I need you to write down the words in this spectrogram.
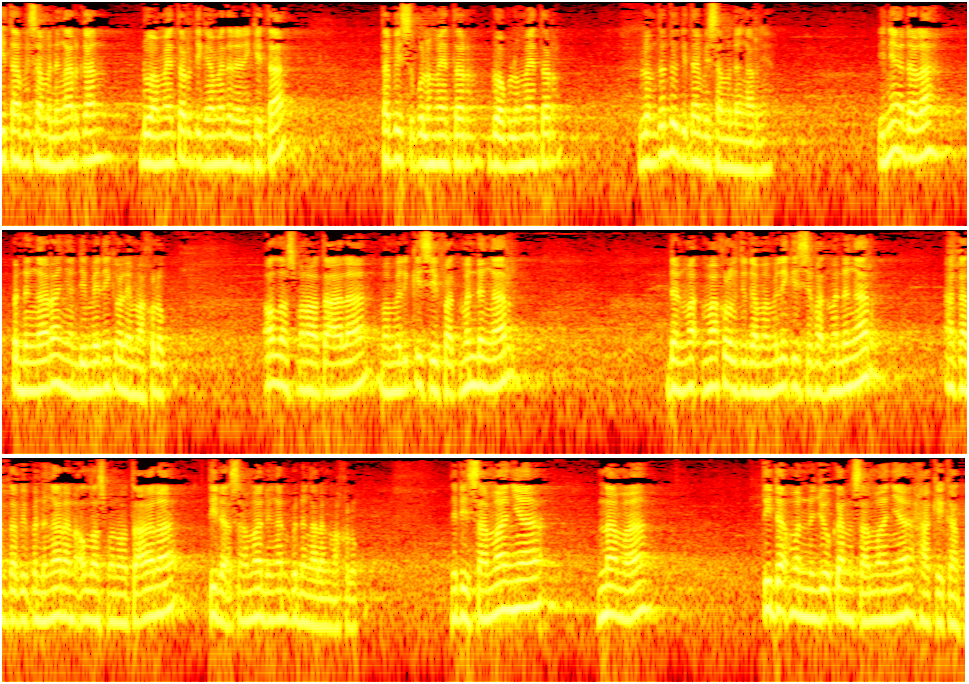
Kita bisa mendengarkan 2 meter, 3 meter dari kita tapi 10 meter, 20 meter belum tentu kita bisa mendengarnya. Ini adalah pendengaran yang dimiliki oleh makhluk. Allah SWT memiliki sifat mendengar dan makhluk juga memiliki sifat mendengar akan tapi pendengaran Allah SWT tidak sama dengan pendengaran makhluk. Jadi samanya nama tidak menunjukkan samanya hakikat.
